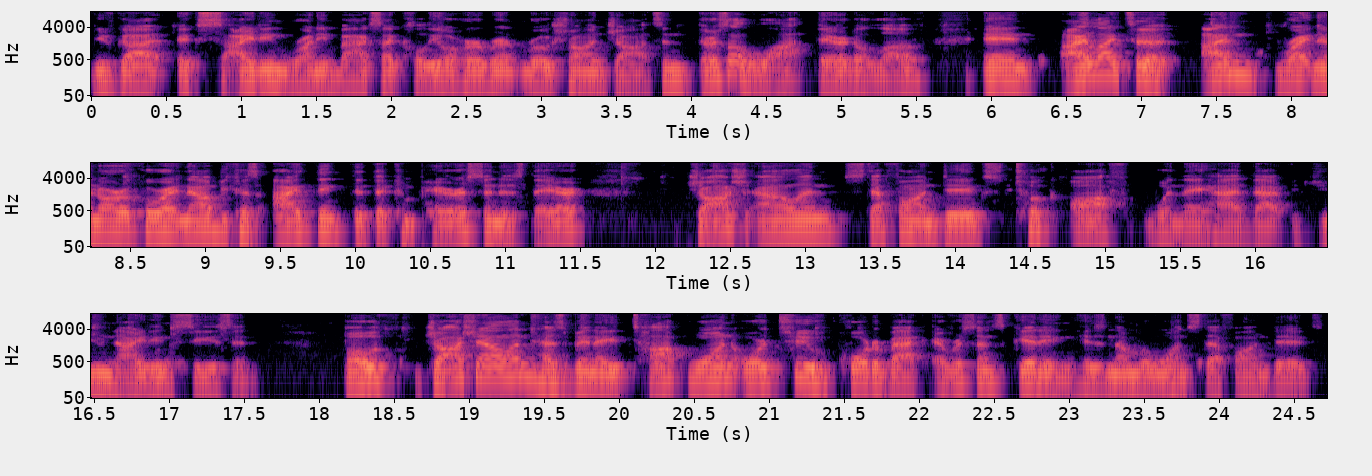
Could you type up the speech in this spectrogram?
You've got exciting running backs like Khalil Herbert, Roschon Johnson. There's a lot there to love. And I like to, I'm writing an article right now because I think that the comparison is there. Josh Allen, Stefon Diggs took off when they had that uniting season. Both Josh Allen has been a top one or two quarterback ever since getting his number one, Stefon Diggs.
